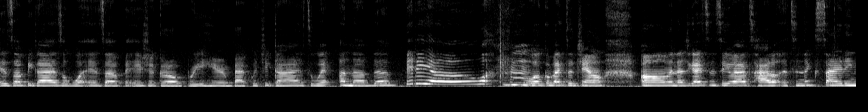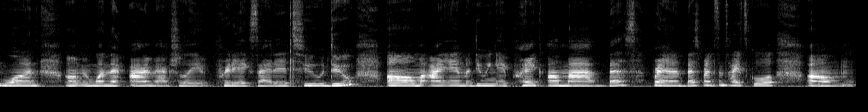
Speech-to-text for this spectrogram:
is up you guys? What is up? It is your girl Bre here back with you guys with another video. Welcome back to the channel. Um and as you guys can see by the title it's an exciting one um and one that I'm actually pretty excited to do. Um I am doing a prank on my best friend best friend since high school. Um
